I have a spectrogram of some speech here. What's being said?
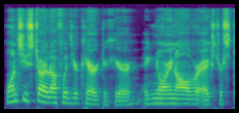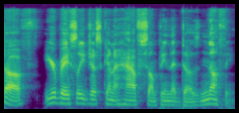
once you start off with your character here, ignoring all of our extra stuff, you're basically just going to have something that does nothing.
